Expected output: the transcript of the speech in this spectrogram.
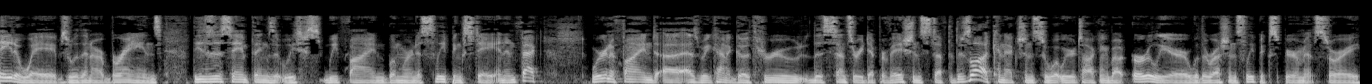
theta waves within our brains. These are the same things that we we find when we're in a sleeping state. And in fact, we're going to find uh, as we kind of go through the sensory deprivation stuff that there's a lot of connections to what we were talking about earlier with the Russian sleep experiment story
